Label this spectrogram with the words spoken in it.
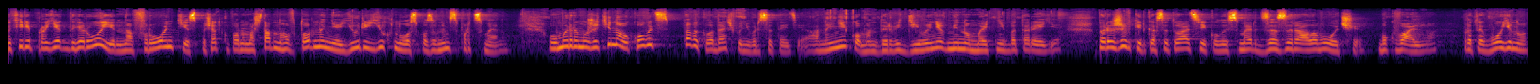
В ефірі проєкт Герої на фронті з початку повномасштабного вторгнення Юрій Юхно з позивним спортсменом У мирному житті науковець та викладач в університеті, а нині командир відділення в мінометній батареї. Пережив кілька ситуацій, коли смерть зазирала в очі, буквально. Проте воїну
